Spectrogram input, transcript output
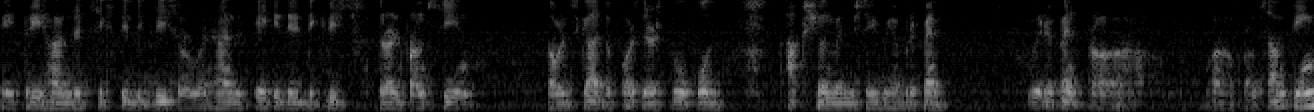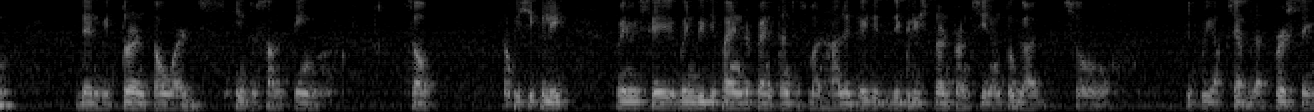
a 360 degrees or 180 degrees turn from sin towards God. Of course, there's twofold action when we say we have repent. We repent from, uh, from something, then we turn towards into something. So basically, when we say when we define repentance as 180 degrees turn from sin unto God so if we accept that per se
